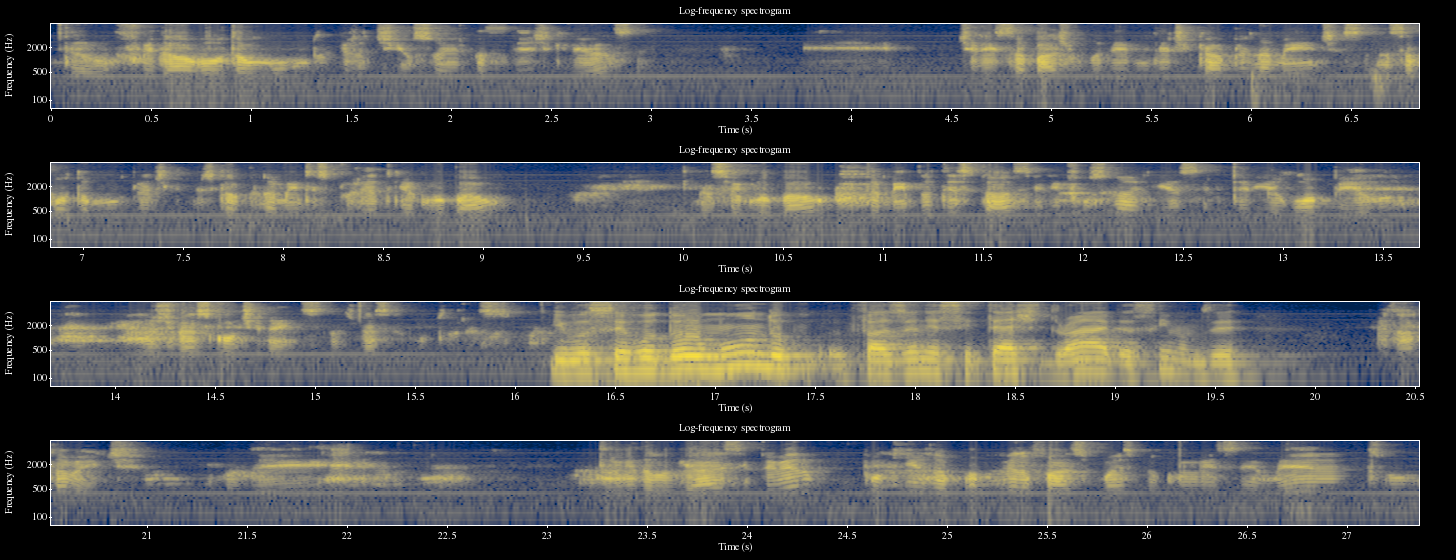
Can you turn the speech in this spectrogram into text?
Então, fui dar uma volta ao mundo, que eu já tinha o sonho de fazer desde criança. Tirei sabático para poder me dedicar plenamente, nessa volta ao mundo, para dedicar plenamente a esse projeto que é global, que nasceu global, e também para testar se ele funcionaria, se ele teria algum apelo nos diversos continentes, nas diversas culturas. E você rodou o mundo fazendo esse test drive, assim, vamos dizer? Exatamente. Mandei lugar, assim, primeiro um pouquinho, a primeira fase mais para conhecer mesmo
